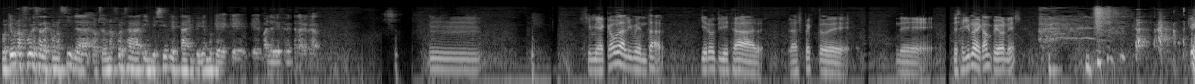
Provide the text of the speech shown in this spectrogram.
porque una fuerza desconocida, o sea, una fuerza invisible está impidiendo que, que- que vaya diferente a la garganta. Mm, si me acabo de alimentar, quiero utilizar el aspecto de, de desayuno de campeones. que,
